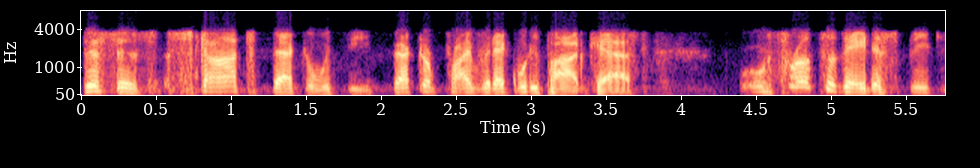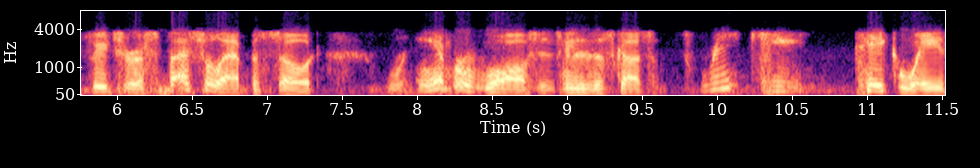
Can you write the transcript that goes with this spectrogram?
This is Scott Becker with the Becker Private Equity Podcast. We're thrilled today to speak, feature a special episode where Amber Walsh is going to discuss three key takeaways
